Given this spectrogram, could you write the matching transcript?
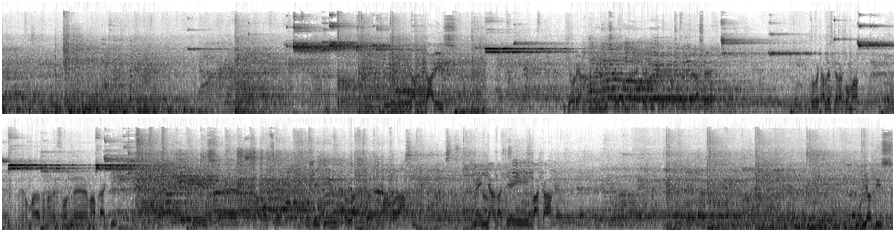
Λαμουτάρης Πήγε ωραία να δημιουργήσει για τον ε, Κρικούκη αλλά η πάσα δεν πέρασε. 12 δεύτερα ακόμα με την ε, ομάδα των αδερφών ε, Μαυράκη. Κλήρης απόψε ο Μπιρκίν, το λάθος τώρα στην επαναφορά με η Νιάδα και η Μπάκα. Ο Λιώτης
